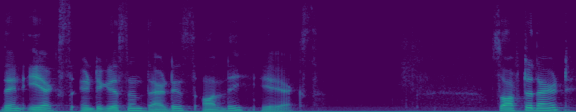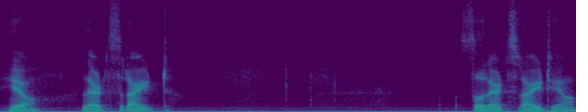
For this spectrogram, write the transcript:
Then ax integration that is only ax so after that here let's write so let's write here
